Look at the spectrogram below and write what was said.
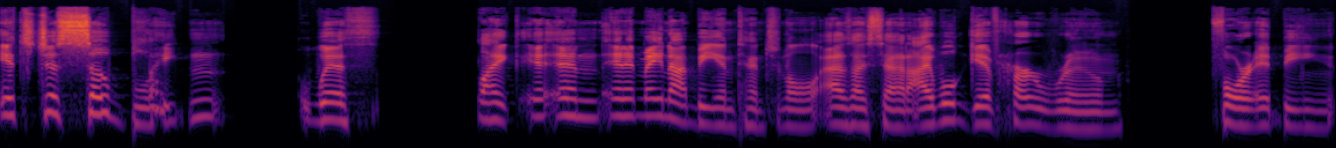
It's just so blatant with, like, and and it may not be intentional. As I said, I will give her room for it being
